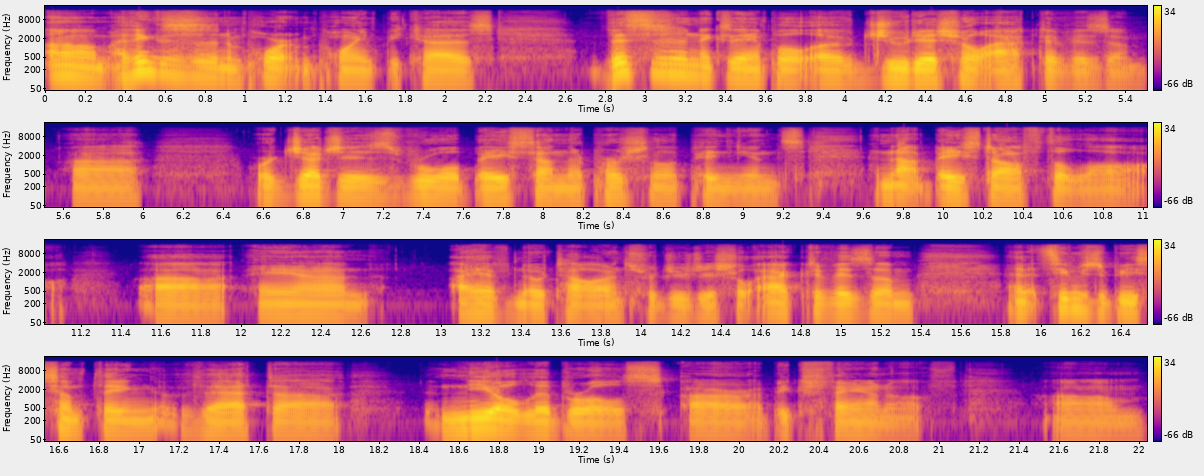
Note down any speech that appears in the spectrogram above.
Um, I think this is an important point because this is an example of judicial activism, uh, where judges rule based on their personal opinions and not based off the law. Uh, and I have no tolerance for judicial activism, and it seems to be something that uh, neoliberals are a big fan of. Um,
